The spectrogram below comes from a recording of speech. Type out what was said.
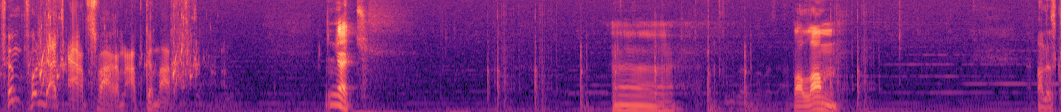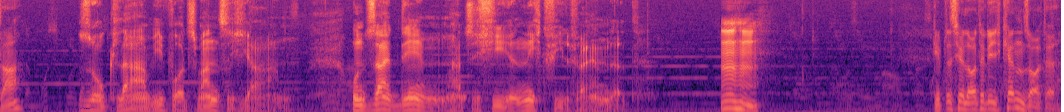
500 Erz waren abgemacht. Nett. Äh. Balam. Alles klar? So klar wie vor 20 Jahren. Und seitdem hat sich hier nicht viel verändert. Gibt es hier Leute, die ich kennen sollte?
